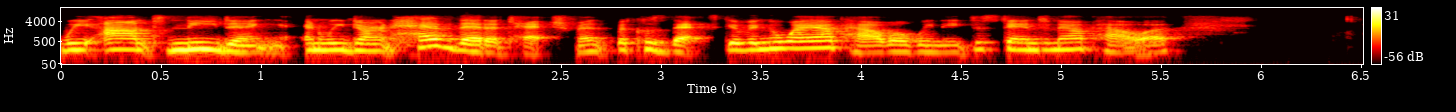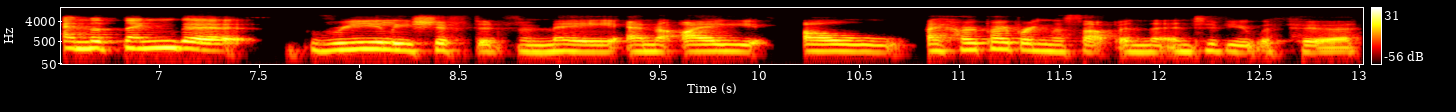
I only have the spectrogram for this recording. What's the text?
we aren't needing and we don't have that attachment because that's giving away our power. We need to stand in our power. And the thing that really shifted for me, and I I'll I hope I bring this up in the interview with her,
